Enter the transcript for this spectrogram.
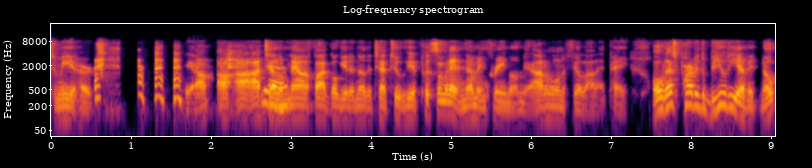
To me, it hurts. Yeah, I, I, I, tell Yeah. them now if I go get another tattoo, here, put some of that numbing cream on there. I don't want to feel all that pain. Oh, that's part of the beauty of it. Nope,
